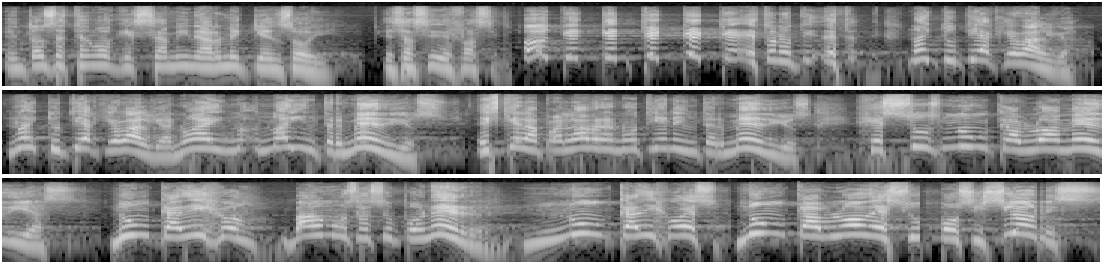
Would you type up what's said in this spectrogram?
entonces tengo que examinarme quién soy. Es así de fácil. Oh, esto no, no hay tu tía que valga. No hay tu tía que valga. No hay, no hay intermedios. Es que la palabra no tiene intermedios. Jesús nunca habló a medias. Nunca dijo, vamos a suponer. Nunca dijo eso. Nunca habló de suposiciones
